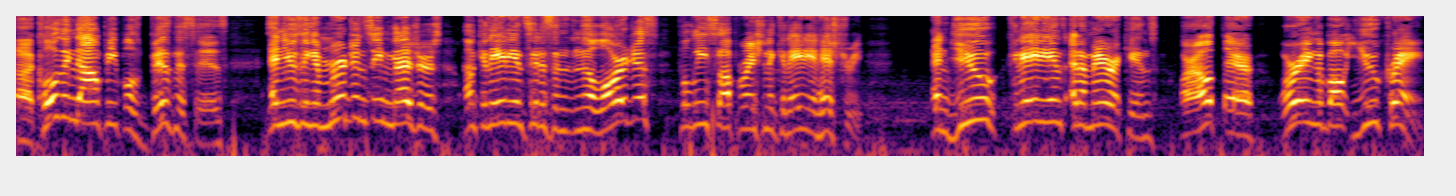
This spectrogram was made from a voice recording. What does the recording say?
uh, closing down people's businesses, and using emergency measures on Canadian citizens in the largest police operation in Canadian history. And you, Canadians and Americans, are out there worrying about Ukraine.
